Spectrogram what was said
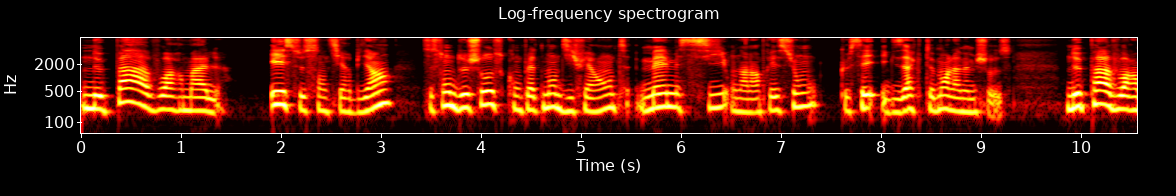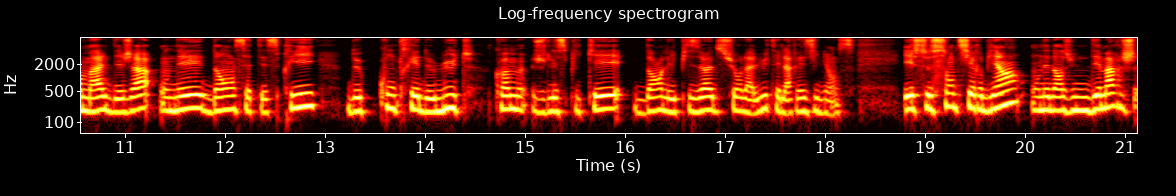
Ne pas avoir mal et se sentir bien, ce sont deux choses complètement différentes, même si on a l'impression que c'est exactement la même chose. Ne pas avoir mal, déjà, on est dans cet esprit de contrer, de lutte, comme je l'expliquais dans l'épisode sur la lutte et la résilience et se sentir bien, on est dans une démarche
